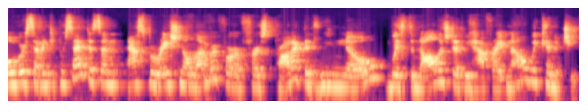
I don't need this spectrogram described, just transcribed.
over 70% is an aspirational number for our first product that we know with the knowledge that we have right now we can achieve.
